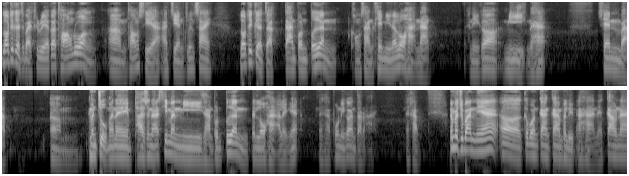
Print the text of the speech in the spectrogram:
โรคที่เกิดจากแบคทีเรียก็ท้องร่วงท้องเสียอาเจียนคลื่นไส้โรคที่เกิดจากการปนเปื้อนของสารเคมีและโลหะหนัก อันนี้ก็มีอีกนะฮะเช่นแบบมันจุมาในภาชนะที่มันมีสารปนเปื้อนเป็นโลหะอะไรเงี้ยนะครับพวกนี้ก็อันตรายนะครับในปัจจุบันนี้กระบวนการการผลิตอาหารเนี่ยก้าวหน้า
